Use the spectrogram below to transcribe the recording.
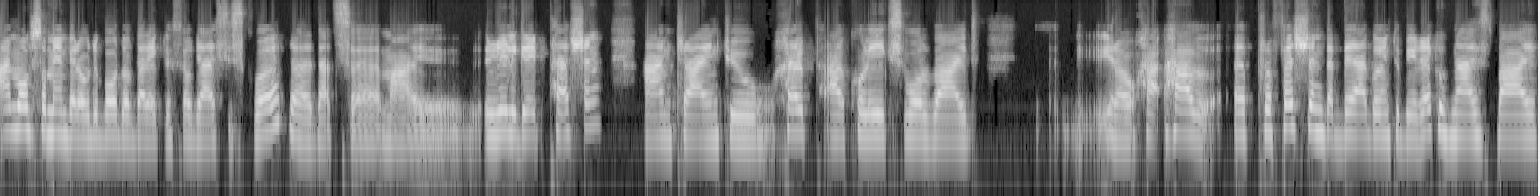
I'm also a member of the board of directors of the ISC Square. Uh, that's uh, my really great passion. I'm trying to help our colleagues worldwide you know ha have a profession that they are going to be recognized by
